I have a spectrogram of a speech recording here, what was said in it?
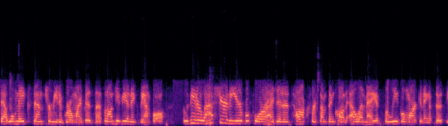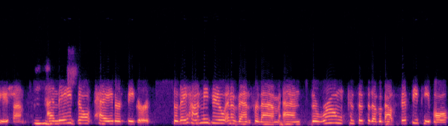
that will make sense for me to grow my business. And I'll give you an example. It was either last year or the year before I did a talk for something called LMA it's the Legal Marketing Association. Mm-hmm. and they don't pay their speakers. So they had me do an event for them, and the room consisted of about 50 people,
